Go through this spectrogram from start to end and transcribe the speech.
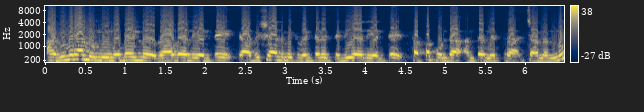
ఆ వివరాలు మీ మొబైల్లో రావాలి అంటే ఆ విషయాలు మీకు వెంటనే తెలియాలి అంటే తప్పకుండా అంతర్నేత్ర ఛానల్ను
